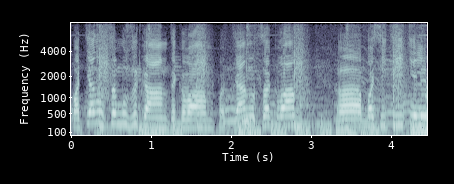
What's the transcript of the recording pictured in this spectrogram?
Подтянутся музыканты к вам, подтянутся к вам э, посетители.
